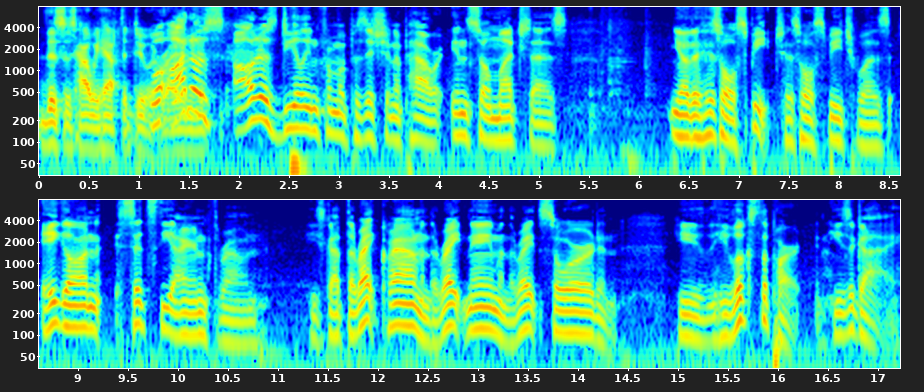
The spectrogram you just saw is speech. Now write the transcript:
this is how we have to do it. Well, right? Otto's Otto's dealing from a position of power in so much as you know that his whole speech. His whole speech was Aegon sits the Iron Throne. He's got the right crown and the right name and the right sword, and he he looks the part. And he's a guy.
